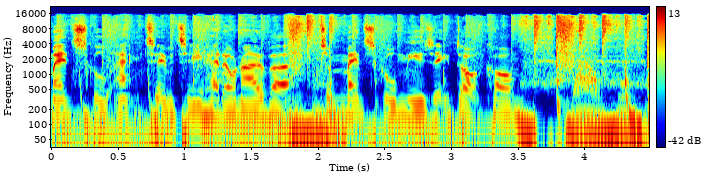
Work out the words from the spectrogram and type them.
Med school activity, head on over to medschoolmusic.com.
